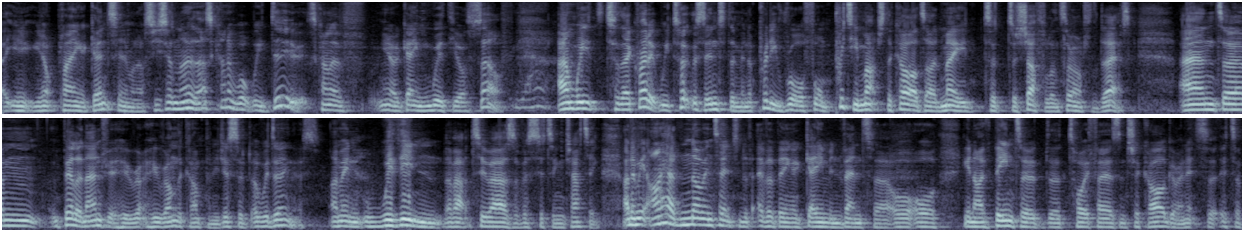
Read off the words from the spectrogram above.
uh, you, you're not playing against anyone else. She said, no, that's kind of what we do. It's kind of you know, a game with yourself. Yeah. And we, to their credit, we took this into them in a pretty raw form, pretty much the cards I'd made to, to shuffle and throw onto the desk. And um, Bill and Andrea, who, who run the company, just said, "Oh, we're doing this." I mean, within about two hours of us sitting chatting. And I mean, I had no intention of ever being a game inventor, or, or you know, I've been to the toy fairs in Chicago, and it's a, it's a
